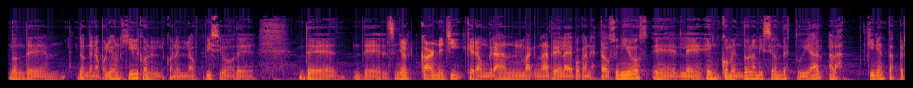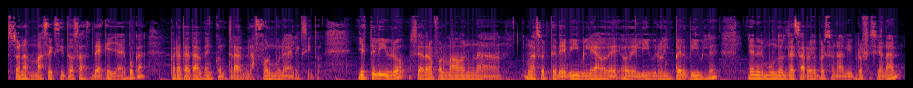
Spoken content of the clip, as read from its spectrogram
donde, donde Napoleón Hill, con el, con el auspicio de, del señor Carnegie, que era un gran magnate de la época en Estados Unidos, eh, le encomendó la misión de estudiar a las 500 personas más exitosas de aquella época para tratar de encontrar la fórmula del éxito. Y este libro se ha transformado en una, una suerte de Biblia o de, o de libro imperdible en el mundo del desarrollo personal y profesional.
